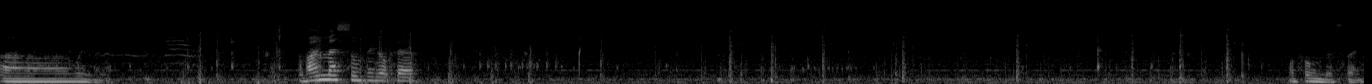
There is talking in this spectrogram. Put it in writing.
Uh, wait a minute. Have I messed something up here? What's this thing?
